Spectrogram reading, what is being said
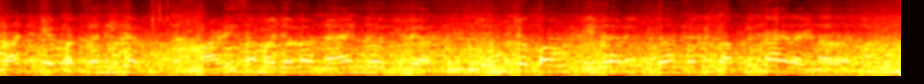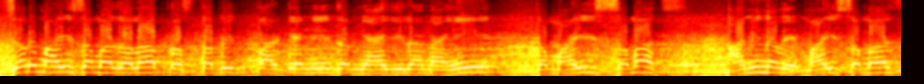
राजकीय पक्षांनी जर माळी समाजाला न्याय न दिल्यास पुढचं पाऊल येणाऱ्या विधानसभेत आपले काय राहणार आहे? जर माळी समाजाला प्रस्थापित पार्ट्यांनी जर न्याय दिला नाही तर माळी समाज आम्ही नव्हे माई समाज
